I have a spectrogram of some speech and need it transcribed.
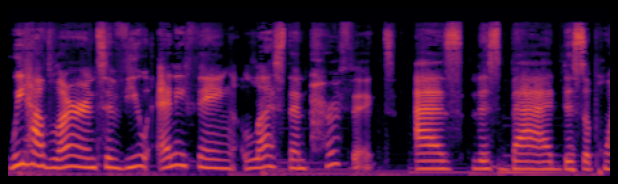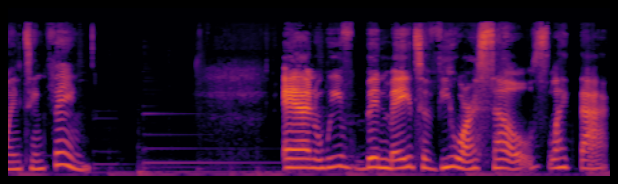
we have learned to view anything less than perfect as this bad, disappointing thing. And we've been made to view ourselves like that,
